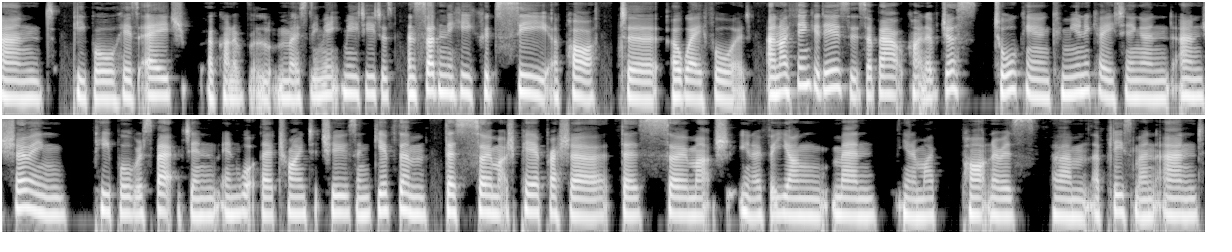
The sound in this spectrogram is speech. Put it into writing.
and people his age are kind of mostly meat, meat eaters. And suddenly he could see a path to a way forward. And I think it is, it's about kind of just talking and communicating and, and showing people respect in in what they're trying to choose and give them there's so much peer pressure there's so much you know for young men you know my partner is um, a policeman and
